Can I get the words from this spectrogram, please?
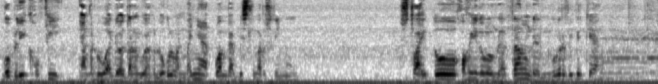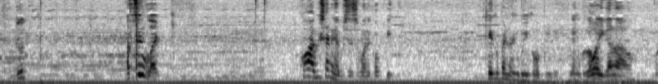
gue beli kopi yang kedua di orderan gue yang kedua gue lumayan banyak. Gue sampai habis 500 ribu. Setelah itu kopi itu belum datang dan gue berpikir kayak dude I feel like kok gak bisa nih ngabisin semua nih kopi. Kayak gue pengen bagi-bagi kopi deh. Dan kebetulan lagi galau. Gue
